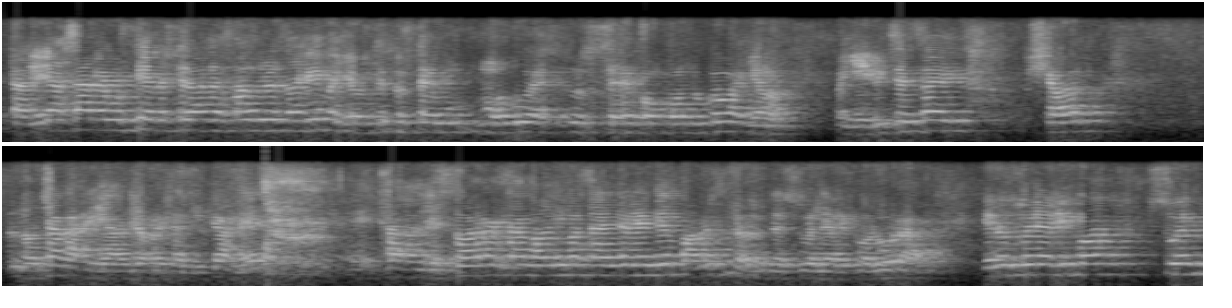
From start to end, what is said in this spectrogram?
Eta nire azarra guztia beste bat azaldu nezake, baina uste uste modua ez dut zer konponduko, baina, baina iruditzen zait, pixka bat lotxagarria alde horretatik, ez? Eta lezko harrak baldin bazaren den, babestu zuten zuen herriko lurra. Gero zuen herrikoan zuen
